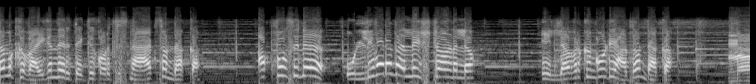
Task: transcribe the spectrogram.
നമുക്ക് വൈകുന്നേരത്തേക്ക് കുറച്ച് സ്നാക്സ് ഉണ്ടാക്കാം. അപ്പൂസിന് ഉള്ളിവട നല്ല ഇഷ്ടമാണല്ലോ. എല്ലാവർക്കും കൂടി അതുണ്ടാക്കാം. എന്നാ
